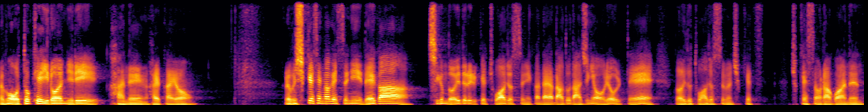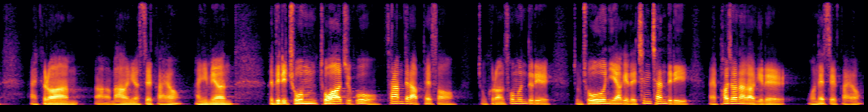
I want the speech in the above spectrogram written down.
여러분, 어떻게 이런 일이 가능할까요? 여러분, 쉽게 생각했으니 내가 지금 너희들을 이렇게 도와줬으니까 나도 나중에 어려울 때 너희도 도와줬으면 좋겠, 좋겠어 라고 하는 그러한 아, 마음이었을까요? 아니면 그들이 좀 도와주고 사람들 앞에서 좀 그런 소문들이 좀 좋은 이야기들, 칭찬들이 퍼져나가기를 원했을까요?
